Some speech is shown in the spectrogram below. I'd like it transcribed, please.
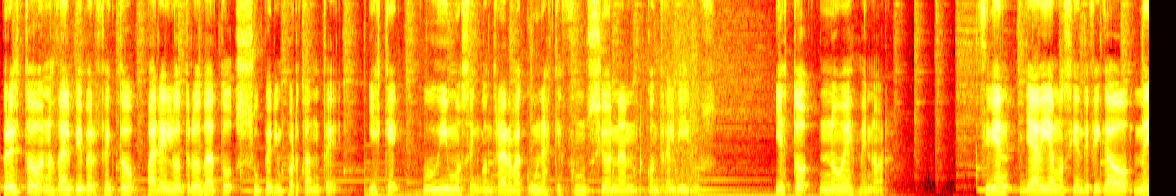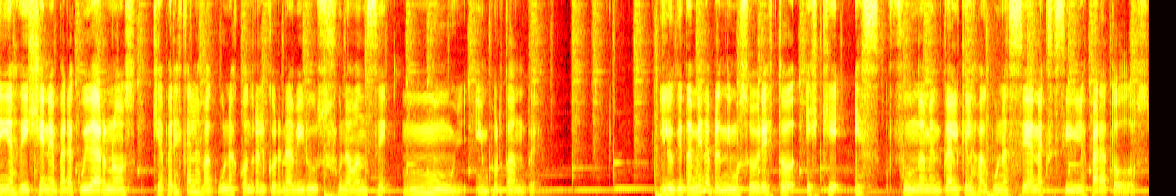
Pero esto nos da el pie perfecto para el otro dato súper importante, y es que pudimos encontrar vacunas que funcionan contra el virus. Y esto no es menor. Si bien ya habíamos identificado medidas de higiene para cuidarnos, que aparezcan las vacunas contra el coronavirus fue un avance muy importante. Y lo que también aprendimos sobre esto es que es fundamental que las vacunas sean accesibles para todos.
